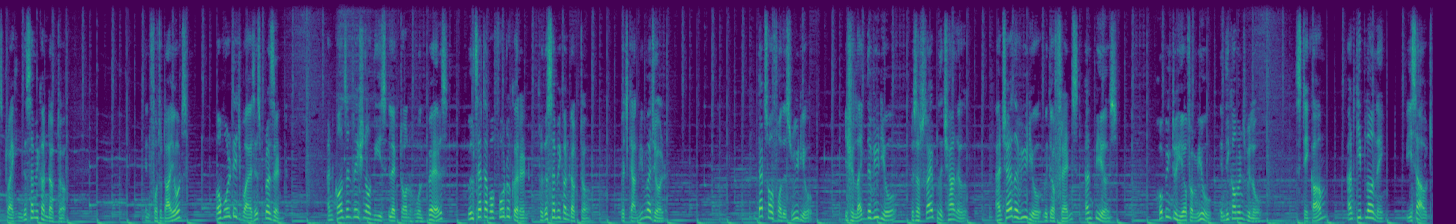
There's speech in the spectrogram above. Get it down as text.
striking the semiconductor. In photodiodes, a voltage bias is present and concentration of these electron-hole pairs will set up a photocurrent through the semiconductor, which can be measured. That's all for this video. If you like the video, to subscribe to the channel and share the video with your friends and peers. Hoping to hear from you in the comments below. Stay calm and keep learning. Peace out.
